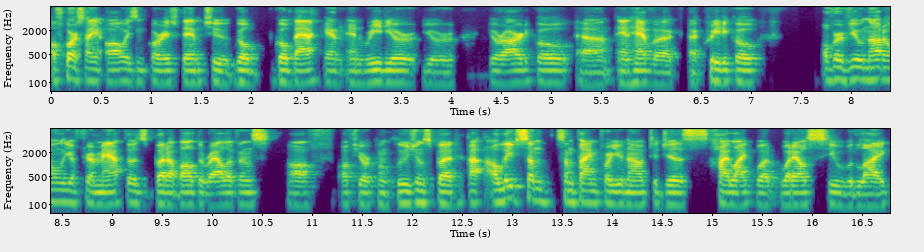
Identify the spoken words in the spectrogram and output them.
of course, I always encourage them to go go back and, and read your your your article uh, and have a, a, critical overview not only of your methods but about the relevance of of your conclusions. But i'll leave some some time for you now to just highlight what what else you would like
